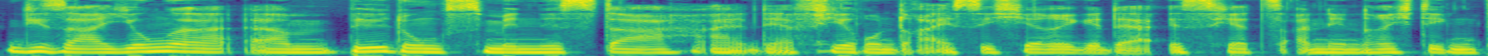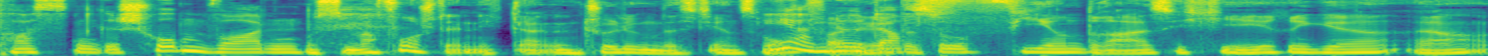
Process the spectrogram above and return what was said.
dieser junge ähm, Bildungsminister da, äh, der 34-Jährige, der ist jetzt an den richtigen Posten geschoben worden. Muss ich mal vorstellen, ich, Entschuldigung, dass ich dir ins Wort ja, falle. Nö, ja, das 34-Jährige, ja.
